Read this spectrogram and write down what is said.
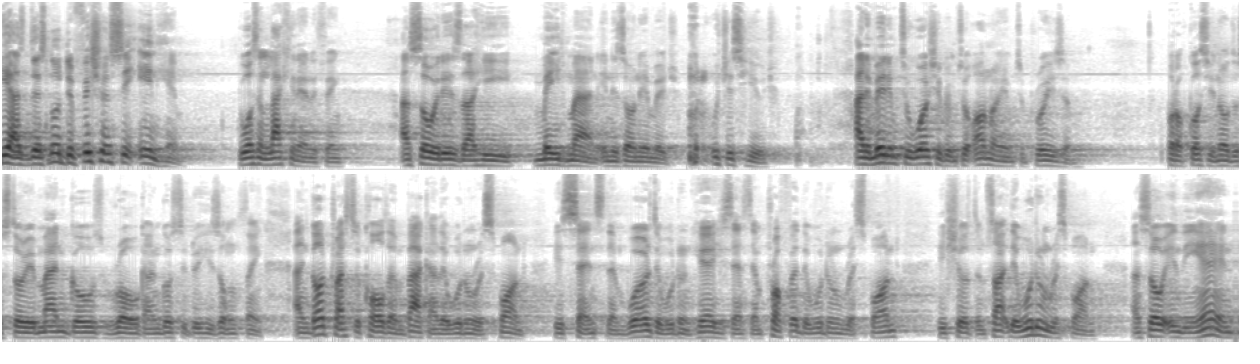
he has there's no deficiency in him. He wasn't lacking anything. And so it is that he made man in his own image, which is huge. And he made him to worship him, to honor him, to praise him. But of course, you know the story. Man goes rogue and goes to do his own thing. And God tries to call them back and they wouldn't respond. He sends them words they wouldn't hear. He sends them prophet, they wouldn't respond. He shows them signs, they wouldn't respond. And so in the end,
